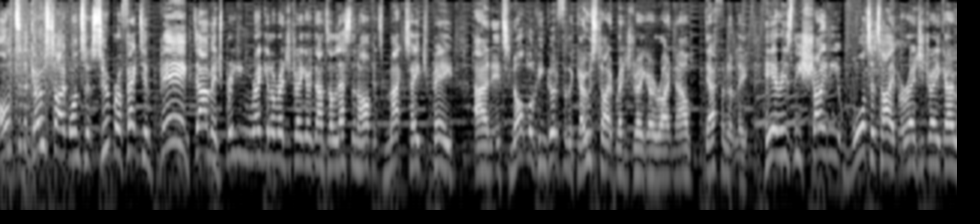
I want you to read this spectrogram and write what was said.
onto the Ghost type one, so it's super effective. Big damage, bringing regular Regidrago down to less than half its max HP, and it's not looking good for the Ghost type Regidrago right now, definitely. Here is the shiny Water type Regidrago,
